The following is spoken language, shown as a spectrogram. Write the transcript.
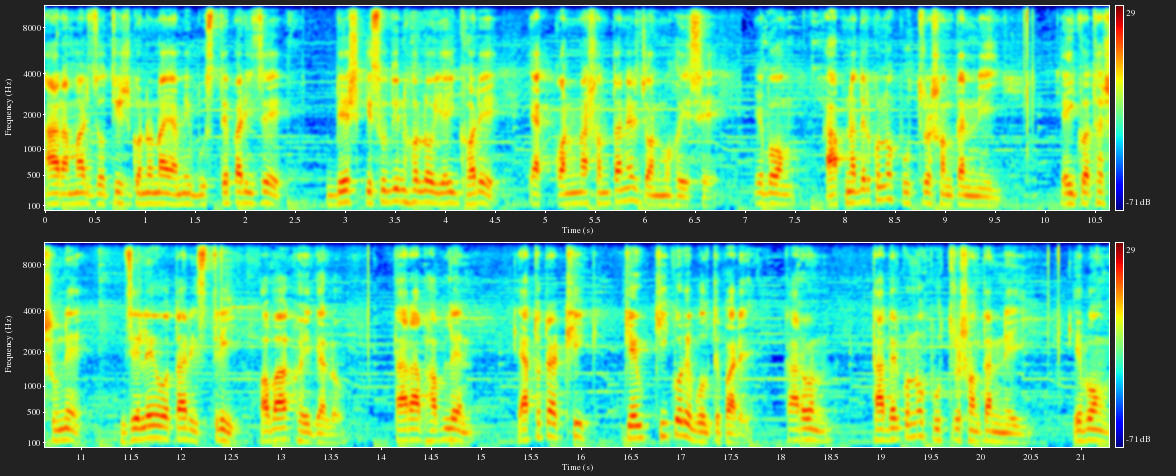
আর আমার জ্যোতিষ গণনায় আমি বুঝতে পারি যে বেশ কিছুদিন হলো এই ঘরে এক কন্যা সন্তানের জন্ম হয়েছে এবং আপনাদের কোনো পুত্র সন্তান নেই। এই কথা শুনে জেলে ও তার স্ত্রী অবাক হয়ে গেল। তারা ভাবলেন, এতটা ঠিক কেউ কি করে বলতে পারে? কারণ তাদের কোনো পুত্র সন্তান নেই এবং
